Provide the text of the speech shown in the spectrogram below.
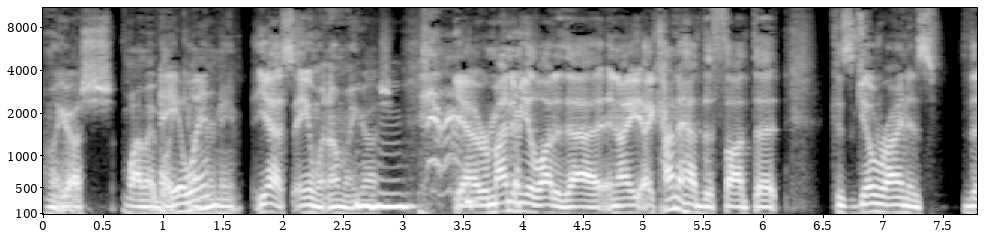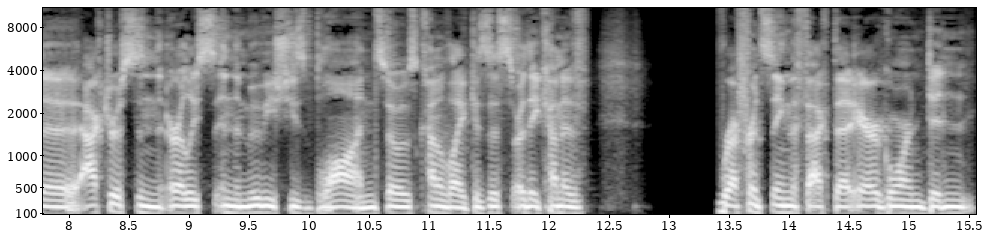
Oh my gosh, why am I blanking on her name? Yes, Eowyn. Oh my gosh, mm-hmm. yeah, it reminded me a lot of that, and I I kind of had the thought that because Gilraen is the actress in early in the movie, she's blonde, so it was kind of like, is this? Are they kind of referencing the fact that Aragorn didn't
